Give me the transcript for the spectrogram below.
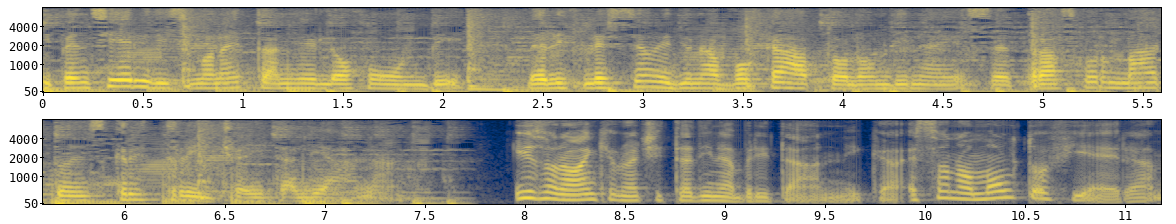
I pensieri di Simonetta Agnello Hondi, le riflessioni di un avvocato londinese trasformato in scrittrice italiana. Io sono anche una cittadina britannica e sono molto fiera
